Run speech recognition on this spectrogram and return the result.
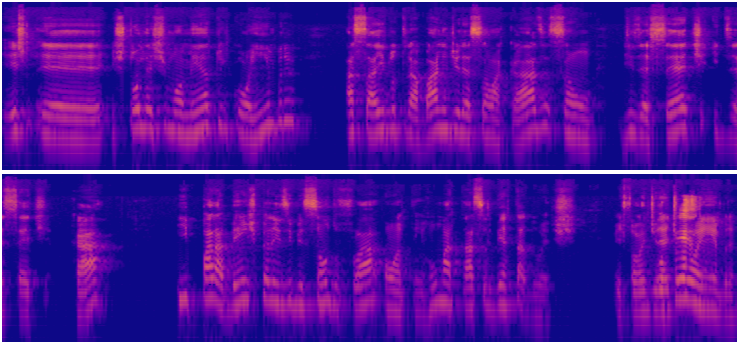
É, estou neste momento em Coimbra, a sair do trabalho em direção à casa. São 17 e 17K e parabéns pela exibição do Fla ontem, rumo à Taça Libertadores. Ele falando direto Pedro, de Coimbra.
